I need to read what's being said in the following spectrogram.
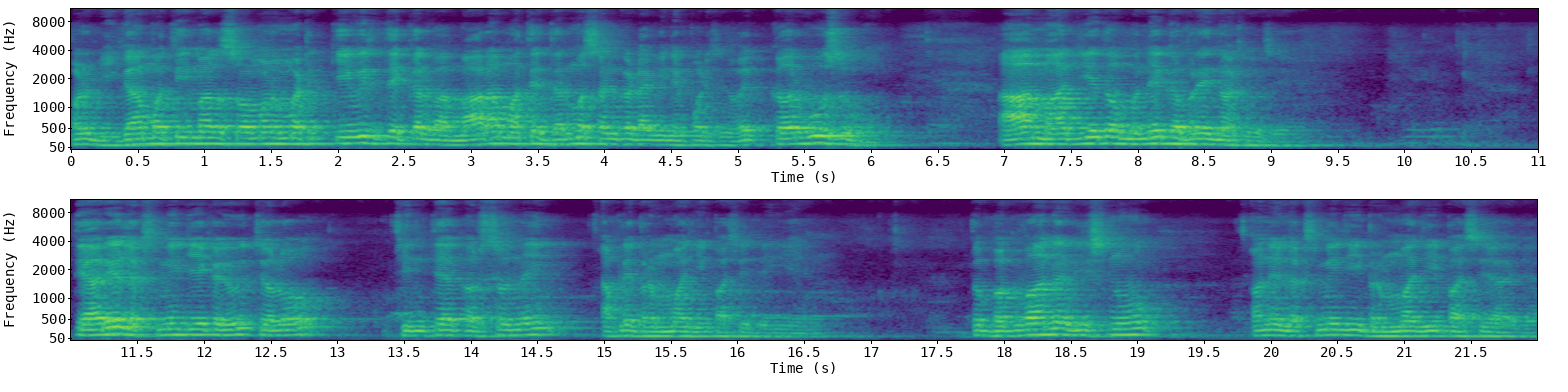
પણ વીઘામાંથી મારા સોમણ મઠ કેવી રીતે કરવા? મારા માથે ધર્મ સંકટ આવીને પડશે હવે કરવું શું? આ માજીએ તો મને ગભરાઈ નાખ્યો છે. ત્યારે લક્ષ્મીજીએ કહ્યું, ચલો, ચિંતા કરશો નહીં, આપણે બ્રહ્માજી પાસે જઈએ. તો ભગવાન વિષ્ણુ અને લક્ષ્મીજી બ્રહ્માજી પાસે આવ્યા.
